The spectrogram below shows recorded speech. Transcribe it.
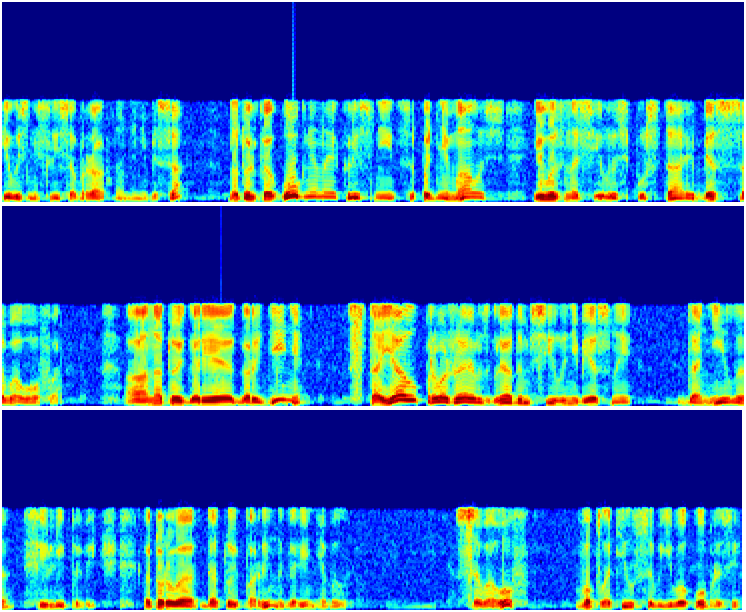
и вознеслись обратно на небеса, но только огненная колесница поднималась и возносилась пустая без Саваофа. А на той горе Гордине стоял, провожая взглядом силы небесные, Данила Филиппович, которого до той поры на горе не было. Саваоф воплотился в его образе,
